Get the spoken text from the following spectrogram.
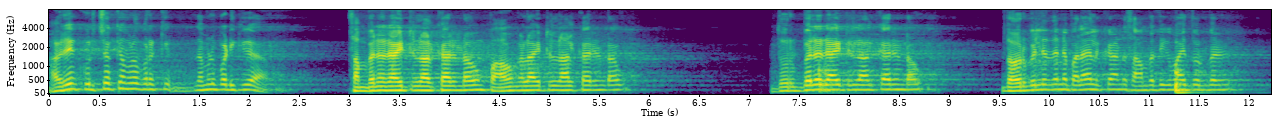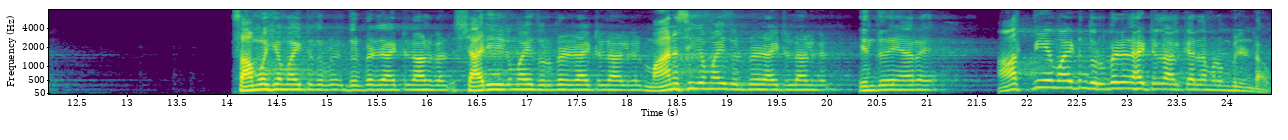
അവരെക്കുറിച്ചൊക്കെ നമ്മൾ നമ്മൾ പഠിക്കുക. സമ്പന്നരായിട്ടുള്ള ആൾക്കാരുണ്ടാവും പാവങ്ങളായിട്ടുള്ള ആൾക്കാരുണ്ടാവും ദുർബലരായിട്ടുള്ള ആൾക്കാരുണ്ടാവും. ദൗർബല്യം തന്നെ പല ആൾക്കാരുണ്ട്. സാമ്പത്തികമായി ദുർബലർ സാമൂഹ്യമായിട്ട് ദുർബല ദുർബലരായിട്ടുള്ള ആളുകൾ ശാരീരികമായി ദുർബലരായിട്ടുള്ള ആളുകൾ മാനസികമായി ദുർബലരായിട്ടുള്ള ആളുകൾ എന്തിനേറെ ആത്മീയമായിട്ടും ദുർബലരായിട്ടുള്ള ആൾക്കാർ നമ്മുടെ മുമ്പിലുണ്ടാവും.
